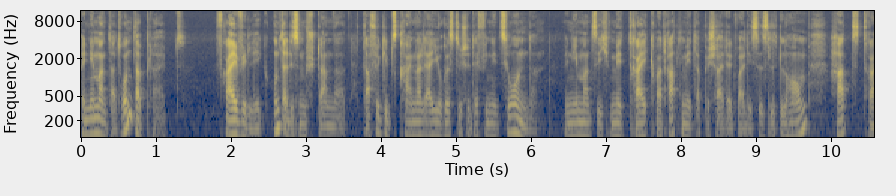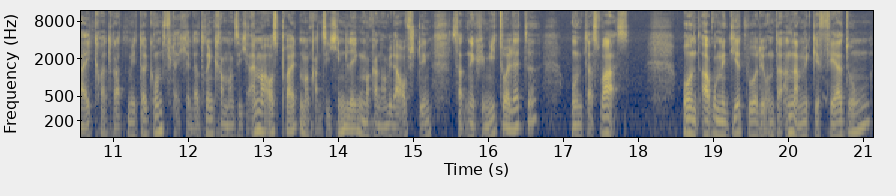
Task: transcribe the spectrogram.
wenn jemand darunter bleibt, freiwillig unter diesem Standard. Dafür gibt es keinerlei juristische Definitionen dann. Wenn jemand sich mit drei Quadratmeter bescheidet, weil dieses Little Home hat drei Quadratmeter Grundfläche. Da drin kann man sich einmal ausbreiten, man kann sich hinlegen, man kann auch wieder aufstehen. Es hat eine Chemietoilette und das war's. Und argumentiert wurde unter anderem mit Gefährdung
